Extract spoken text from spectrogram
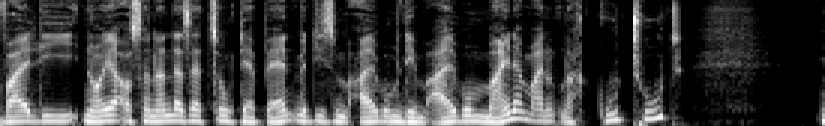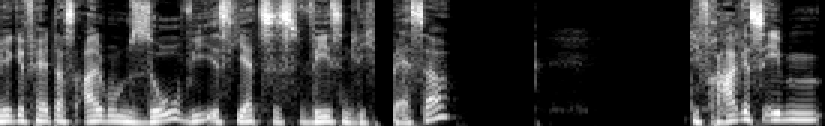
weil die neue Auseinandersetzung der Band mit diesem Album dem Album meiner Meinung nach gut tut. Mir gefällt das Album so, wie es jetzt ist, wesentlich besser. Die Frage ist eben,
